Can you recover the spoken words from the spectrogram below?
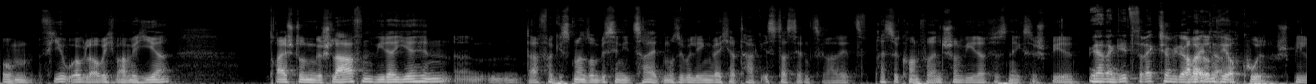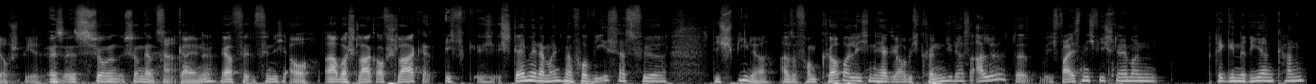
Um 4 Uhr, glaube ich, waren wir hier. Drei Stunden geschlafen, wieder hierhin. Ähm, Da vergisst man so ein bisschen die Zeit. Muss überlegen, welcher Tag ist das jetzt gerade? Jetzt Pressekonferenz schon wieder fürs nächste Spiel. Ja, dann geht es direkt schon wieder Aber weiter. irgendwie auch cool, Spiel auf Spiel. Es ist schon, schon ganz Ja. geil, ne? Ja, finde ich auch. Aber Schlag auf Schlag, ich, ich stelle mir da manchmal vor, wie ist das für die Spieler? Also vom Körperlichen her, glaube ich, können die das alle. Ich weiß nicht, wie schnell man regenerieren kann,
